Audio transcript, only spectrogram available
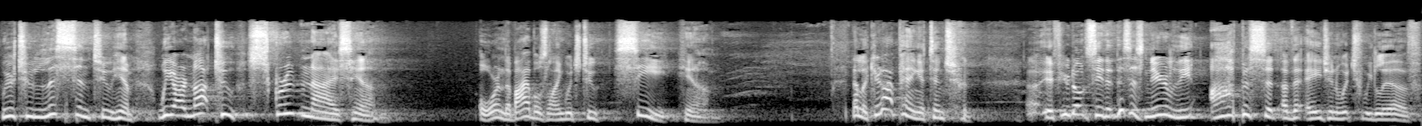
We are to listen to Him. We are not to scrutinize Him, or in the Bible's language, to see Him. Now, look, you're not paying attention uh, if you don't see that this is nearly the opposite of the age in which we live.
